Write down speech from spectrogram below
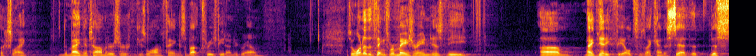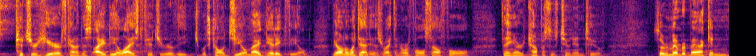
looks like. The magnetometers are these long things, about three feet underground. So one of the things we're measuring is the um, magnetic fields, as I kind of said. That this picture here is kind of this idealized picture of the what's called geomagnetic field. We all know what that is, right? The North Pole, South Pole thing our compasses tune into. So remember back in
